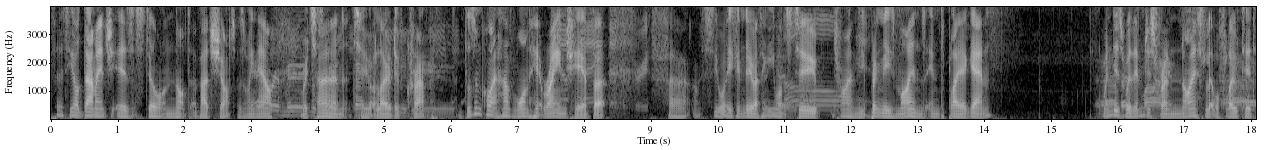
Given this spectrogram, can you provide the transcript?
30 odd damage is still not a bad shot as we now return to a load of crap. Doesn't quite have one hit range here, but if, uh, let's see what he can do. I think he wants to try and bring these mines into play again. Wind is with him just for a nice little floated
